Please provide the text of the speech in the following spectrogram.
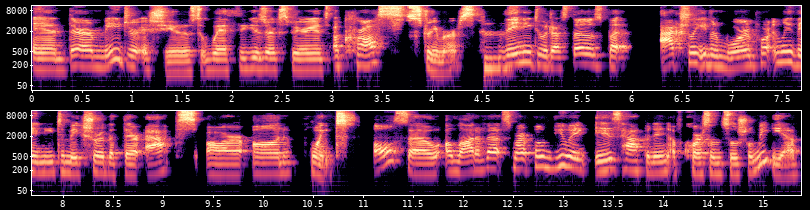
And there are major issues with the user experience across streamers. Mm-hmm. They need to address those, but actually, even more importantly, they need to make sure that their apps are on point. Also, a lot of that smartphone viewing is happening, of course, on social media.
